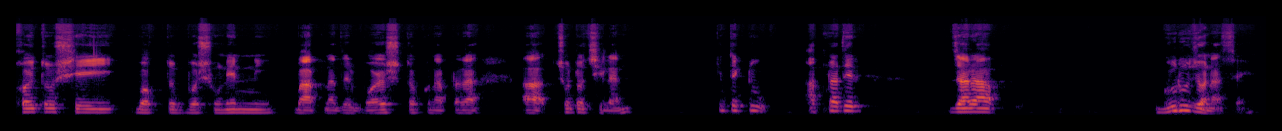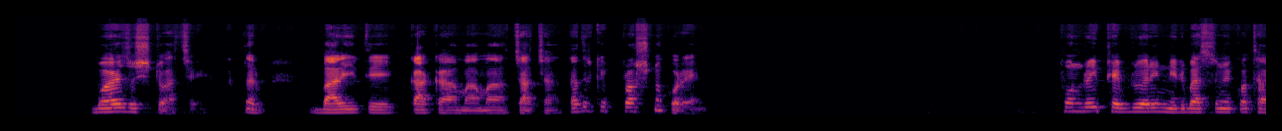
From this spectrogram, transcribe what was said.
হয়তো সেই বক্তব্য শুনেননি বা আপনাদের বয়স তখন আপনারা ছোট ছিলেন। কিন্তু একটু আপনাদের যারা গুরুজন আছে, বয়োজ্যেষ্ঠ আছে, আপনার বাড়িতে কাকা, মামা, চাচা তাদেরকে প্রশ্ন করেন, পনেরোই ফেব্রুয়ারির নির্বাচনের কথা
